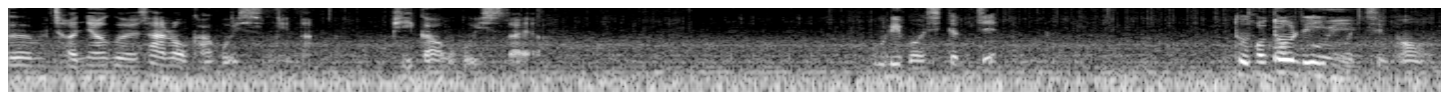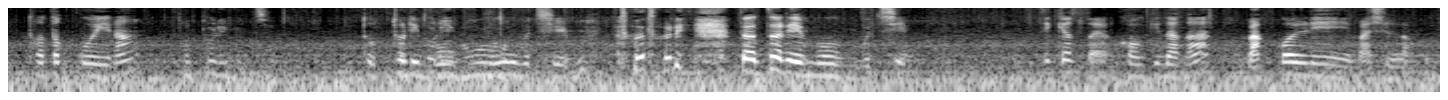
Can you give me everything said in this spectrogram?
지금 저녁을 사러 가고 있습니다. 비가 오고 있어요. 우리 뭐 시켰지? 도토리 더덕구이. 무침. 어, 더덕구이랑 도토리 무침. 도토리 도토리 무, 무. 무 무침. 도토리 도토리 무 무침 시켰어요. 거기다가 막걸리 마시려고.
